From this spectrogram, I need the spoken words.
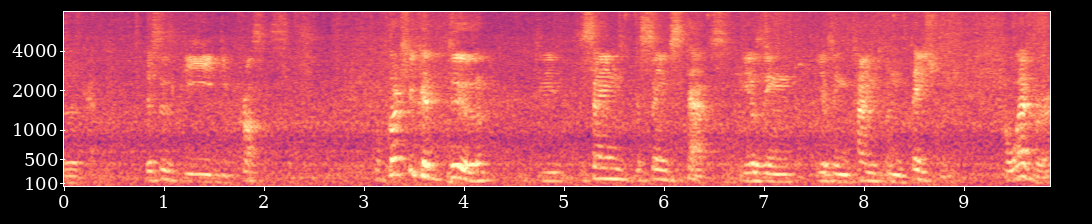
a look at. This is the, the process. Of course, you could do the, same the same steps using using timed annotation. However,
